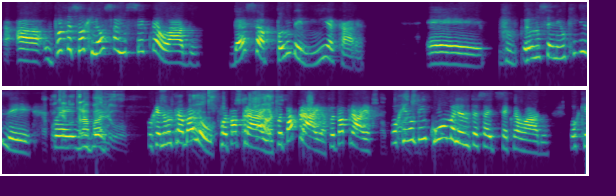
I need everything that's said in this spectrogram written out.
a- a- o professor que não saiu sequelado dessa pandemia, cara, é, eu não sei nem o que dizer. É porque Foi- não trabalhou. Porque não trabalhou, foi pra praia, foi pra praia, foi pra praia. Porque não tem como ele não ter saído sequelado. Porque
